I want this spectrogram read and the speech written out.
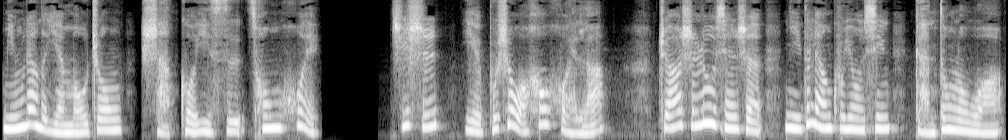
明亮的眼眸中闪过一丝聪慧。其实也不是我后悔了，主要是陆先生你的良苦用心感动了我。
